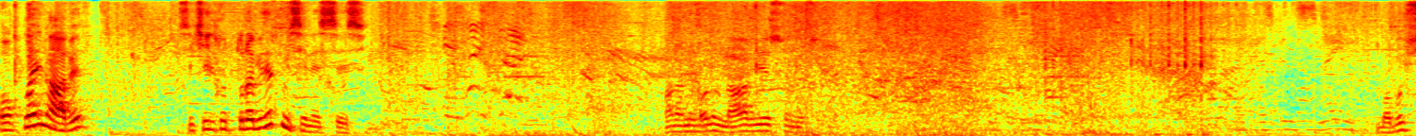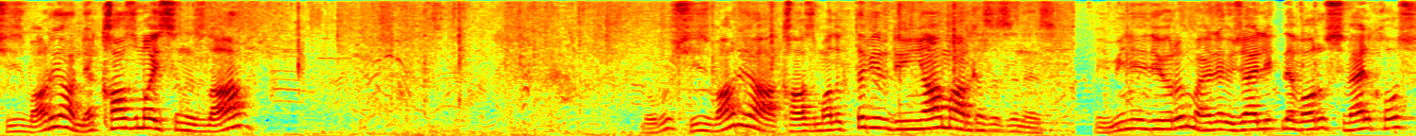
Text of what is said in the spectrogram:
Toplayın abi. Skill tutturabilir misiniz siz? Ananı oğlum ne yapıyorsunuz? Babuş siz var ya ne kazmaysınız la. Babuş siz var ya kazmalıkta bir dünya markasısınız. Emin ediyorum öyle özellikle Varus Velkos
